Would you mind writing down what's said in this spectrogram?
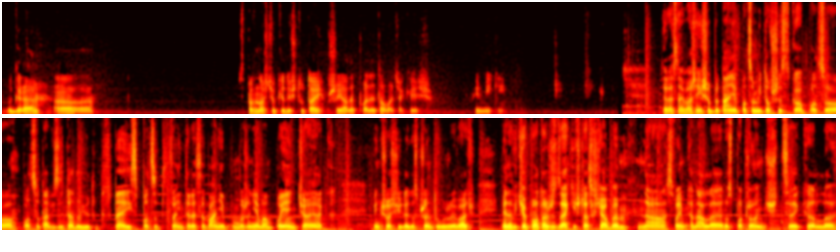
w grę. Z pewnością kiedyś tutaj przyjadę poedytować jakieś filmiki. Teraz najważniejsze pytanie, po co mi to wszystko? Po co, po co ta wizyta do YouTube Space? Po co to zainteresowanie? Bo może nie mam pojęcia, jak w większości tego sprzętu używać. Mianowicie po to, że za jakiś czas chciałbym na swoim kanale rozpocząć cykl,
